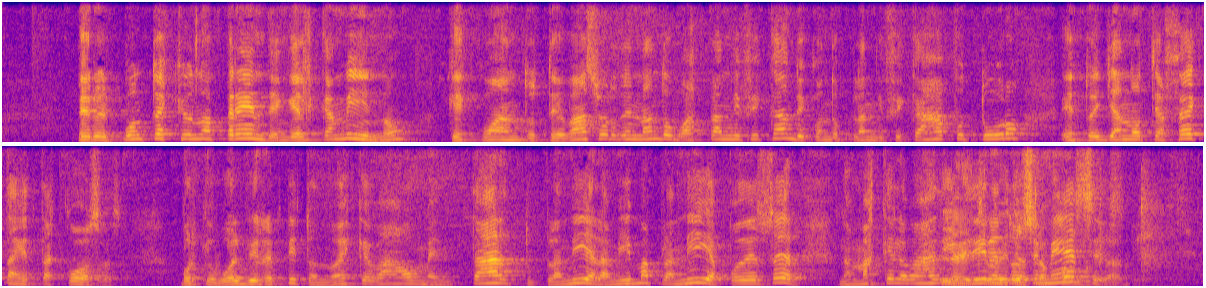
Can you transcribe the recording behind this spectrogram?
Pero el punto es que uno aprende en el camino que cuando te vas ordenando vas planificando y cuando planificas a futuro, entonces ya no te afectan estas cosas. Porque vuelvo y repito, no es que vas a aumentar tu planilla, la misma planilla puede ser, nada más que la vas a dividir en 12 meses.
